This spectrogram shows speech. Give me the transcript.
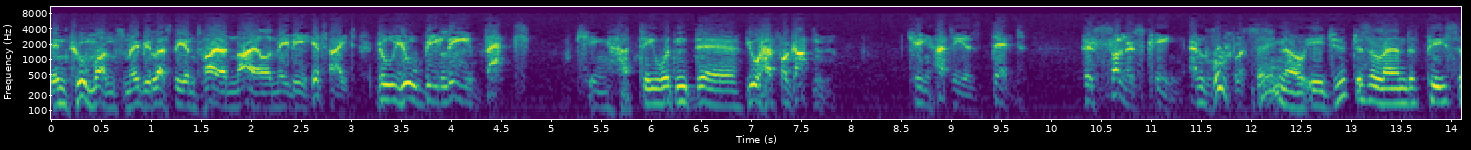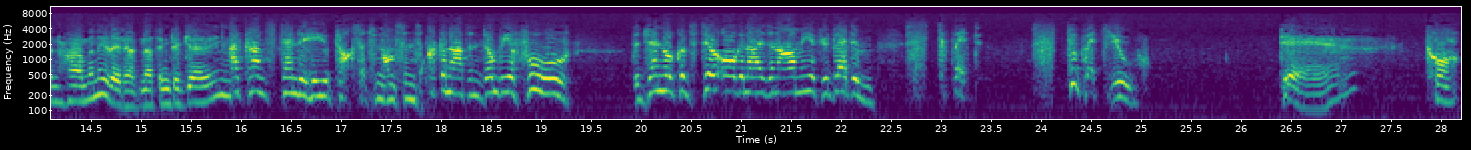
In two months, maybe less, the entire Nile may be Hittite. Do you believe that? King Hatti wouldn't dare. You have forgotten. King Hatti is dead. His son is king and ruthless. They know Egypt is a land of peace and harmony. They'd have nothing to gain. I can't stand to hear you talk such nonsense. Akhenaten, don't be a fool. The general could still organize an army if you'd let him. Stupid. Stupid. You dare talk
